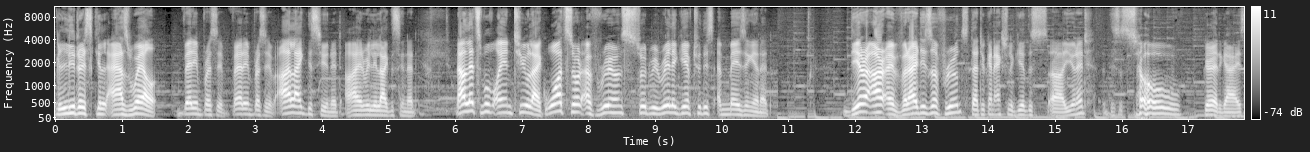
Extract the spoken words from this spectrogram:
leader skill as well. Very impressive. Very impressive. I like this unit. I really like this unit. Now let's move on to like what sort of runes should we really give to this amazing unit? There are a varieties of runes that you can actually give this uh, unit. This is so good guys.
